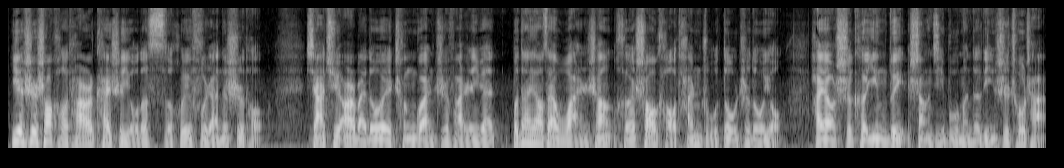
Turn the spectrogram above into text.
夜市烧烤摊儿开始有了死灰复燃的势头。辖区二百多位城管执法人员不但要在晚上和烧烤摊主斗智斗勇，还要时刻应对上级部门的临时抽查。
